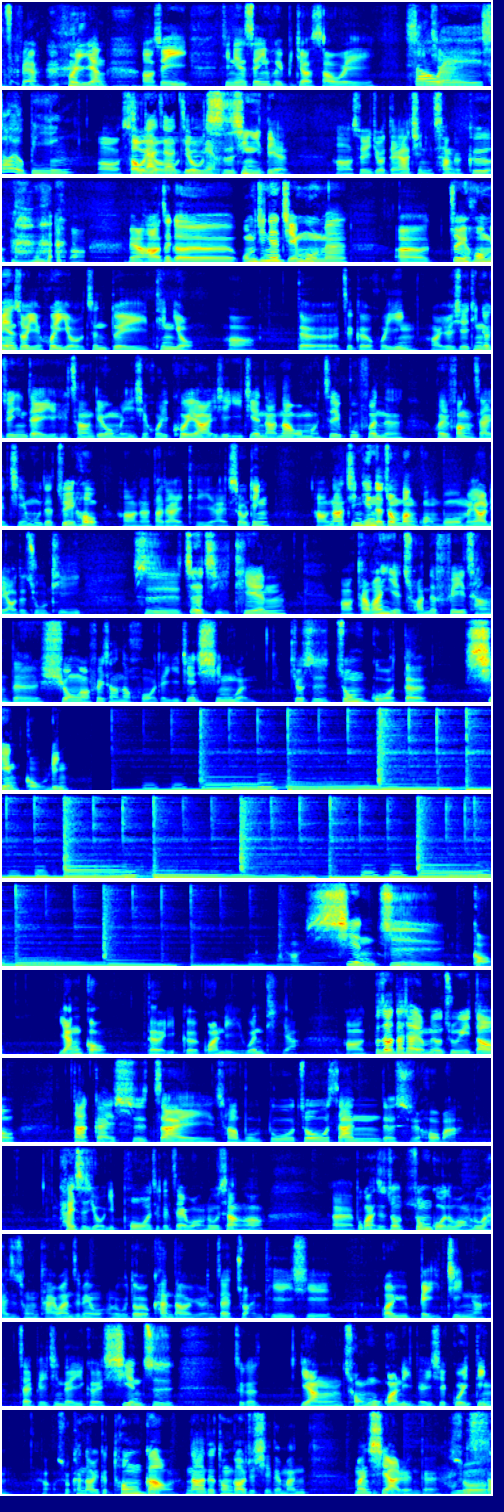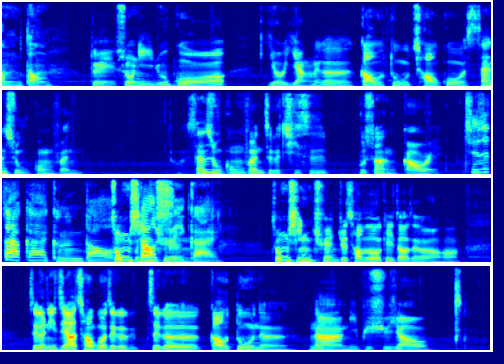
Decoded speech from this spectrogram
怎么样？微恙啊，所以今天的声音会比较稍微稍微稍有鼻音哦，稍微有有磁性一点。啊，所以就等一下请你唱个歌 啊，没有好，这个我们今天节目呢，呃，最后面的时候也会有针对听友啊的这个回应啊，有一些听友最近在也常常给我们一些回馈啊，一些意见、啊，那我们这部分呢会放在节目的最后，好，那大家也可以来收听。好，那今天的重磅广播我们要聊的主题是这几天啊，台湾也传得非常的凶啊，非常的火的一件新闻。就是中国的限狗令。好，限制狗养狗的一个管理问题啊。好，不知道大家有没有注意到，大概是在差不多周三的时候吧，开始有一波这个在网络上哈。呃，不管是从中国的网络，还是从台湾这边网络，都有看到有人在转贴一些关于北京啊，在北京的一个限制这个养宠物管理的一些规定。好，说看到一个通告，那这通告就写的蛮蛮吓人的，说耸动。对，说你如果有养那个高度超过三十五公分，三十五公分这个其实不算很高哎，其实大概可能到中型犬，到膝盖。中型犬就差不多可以到这个哈，这个你只要超过这个这个高度呢，那你必须要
